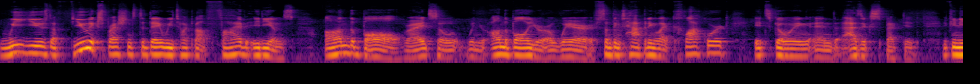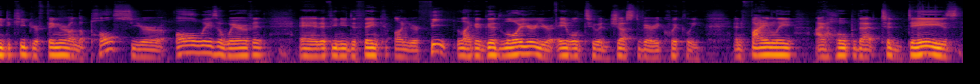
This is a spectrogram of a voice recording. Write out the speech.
we used a few expressions today. We talked about five idioms on the ball, right? So when you're on the ball, you're aware. If something's happening like clockwork, it's going and as expected. If you need to keep your finger on the pulse, you're always aware of it. And if you need to think on your feet like a good lawyer, you're able to adjust very quickly. And finally, I hope that today's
